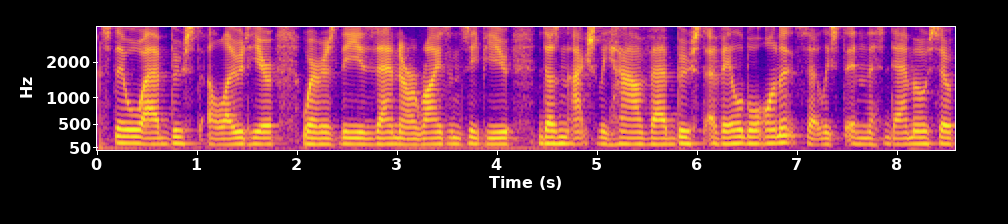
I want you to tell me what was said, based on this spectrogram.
Still uh, boost allowed here, whereas the Zen or Ryzen CPU doesn't actually have uh, boost available on it, so at least in this demo. So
